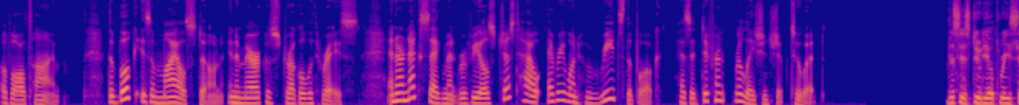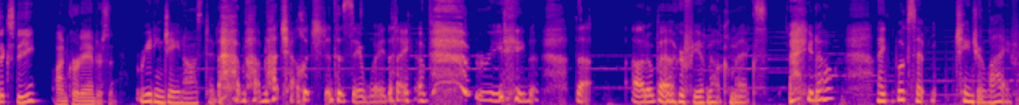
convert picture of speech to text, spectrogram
of all time. The book is a milestone in America's struggle with race, and our next segment reveals just how everyone who reads the book has a different relationship to it. This is Studio 360. I'm Kurt Andersen. Reading Jane Austen, I'm not, I'm not challenged in the same way that I am reading the autobiography of Malcolm X. you know, like books that change your life,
